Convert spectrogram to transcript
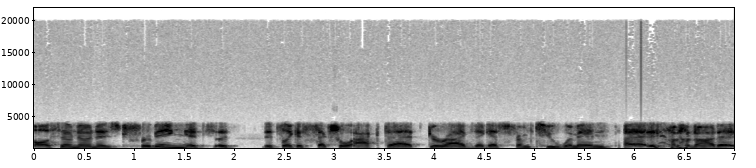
also known as tribbing. It's a it's like a sexual act that derives, I guess, from two women. I, I don't know how to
